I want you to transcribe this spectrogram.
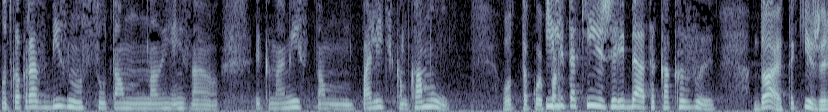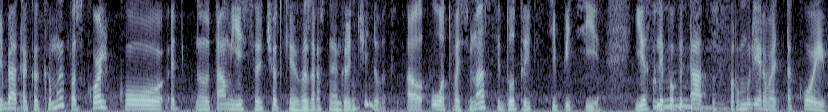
Вот как раз бизнесу, там, я не знаю, экономистам, политикам, кому? Вот такой Или пар... такие же ребята, как и вы? Да, такие же ребята, как и мы, поскольку это, ну, там есть четкие возрастные ограничения вот, а, от 18 до 35. Если mm-hmm. попытаться сформулировать такой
